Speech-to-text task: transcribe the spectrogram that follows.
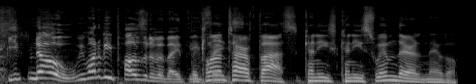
no, we want to be positive about these things. Clontarf Baths. Can he can he swim there now though?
